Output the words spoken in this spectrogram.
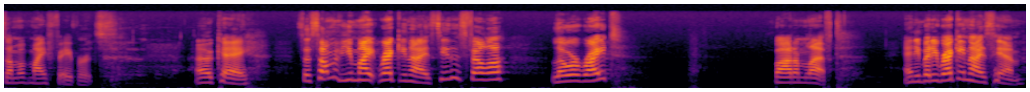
some of my favorites. Okay, so some of you might recognize. See this fella, lower right, bottom left. Anybody recognize him?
